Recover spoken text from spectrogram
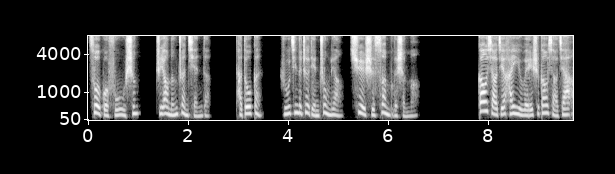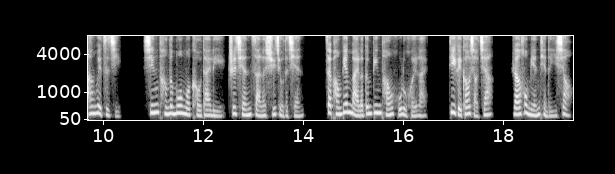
做过服务生，只要能赚钱的，他都干。如今的这点重量，确实算不得什么。高小杰还以为是高小佳安慰自己，心疼的摸摸口袋里之前攒了许久的钱，在旁边买了根冰糖葫芦回来，递给高小佳，然后腼腆的一笑：“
